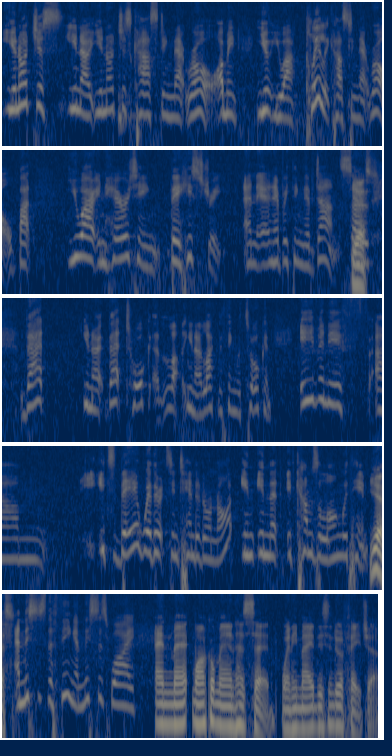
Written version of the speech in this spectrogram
you're not just you know you're not just casting that role. I mean, you you are clearly casting that role, but you are inheriting their history and and everything they've done. So Yes. that you know that talk, uh, you know, like the thing with talking, even if um, it's there whether it's intended or not, in in that it comes along with him. Yes. And this is the thing, and this is why And Ma- Michael Mann has said when he made this into a feature,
